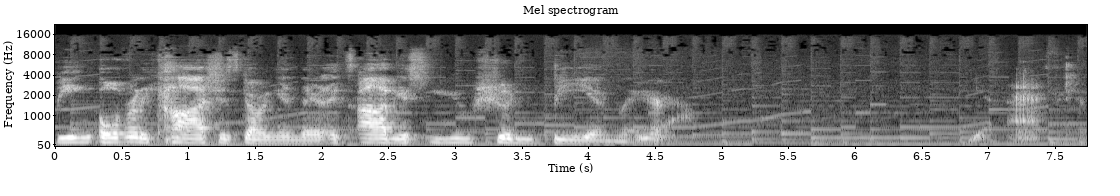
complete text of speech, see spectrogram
being overly cautious going in there, it's obvious you shouldn't be in there. Yeah, that's for sure.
